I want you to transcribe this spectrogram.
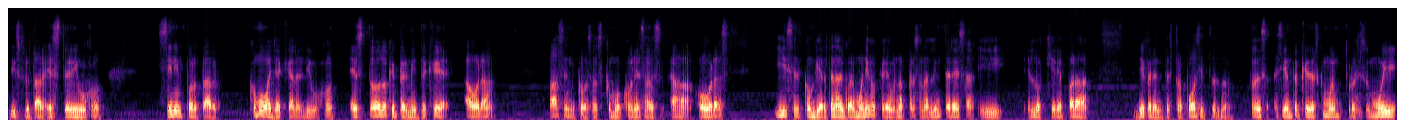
disfrutar este dibujo sin importar cómo vaya a quedar el dibujo, es todo lo que permite que ahora pasen cosas como con esas ah, obras y se convierta en algo armónico que a una persona le interesa y lo quiere para diferentes propósitos, ¿no? Entonces siento que es como un proceso muy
